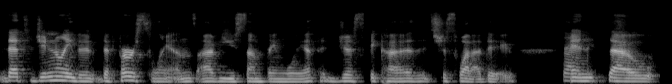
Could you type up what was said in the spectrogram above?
that's generally the, the first lens i view something with just because it's just what i do. Right. And so,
